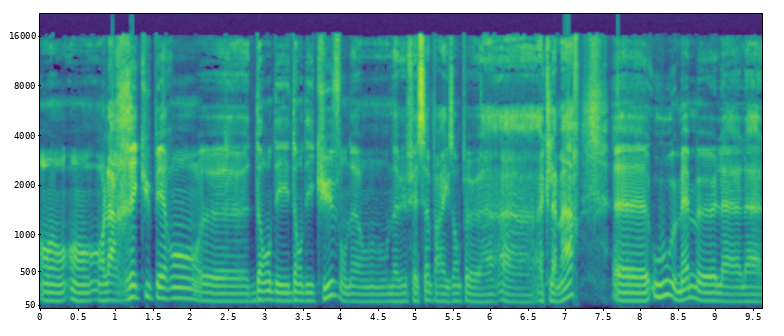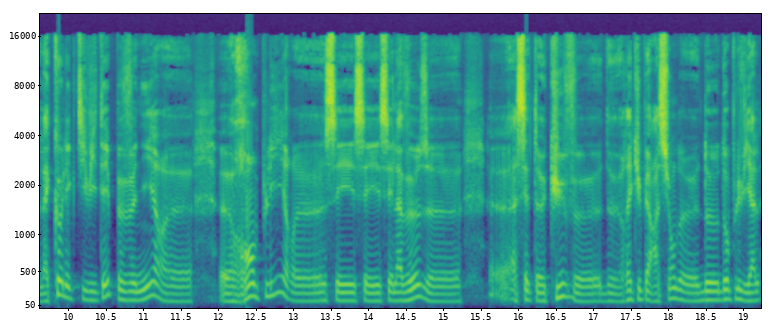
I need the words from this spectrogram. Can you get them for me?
en, en, en la récupérant euh, dans des dans des cuves. On a on avait fait ça par exemple à, à, à Clamart, euh, où même euh, la, la, la, collectivité peut venir euh, euh remplir ces, ces, ces, laveuses à cette cuve de récupération de d'eau pluviale.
